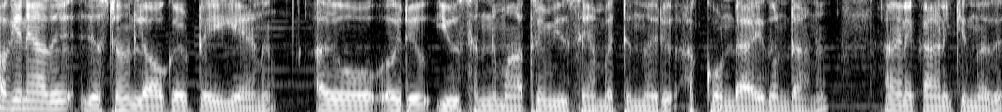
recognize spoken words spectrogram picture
ഓക്കെ ഞാൻ അത് ജസ്റ്റ് ഒന്ന് ലോഗ് ഔട്ട് ചെയ്യുകയാണ്. അത് ഒരു യൂസറിന് മാത്രം യൂസ് ചെയ്യാൻ പറ്റുന്ന ഒരു അക്കൗണ്ട് ആയതുകൊണ്ടാണ് അങ്ങനെ കാണിക്കുന്നത്.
